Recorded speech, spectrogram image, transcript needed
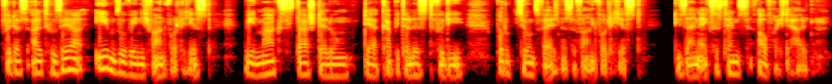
für das Althusser ebenso wenig verantwortlich ist, wie in Marx Darstellung der Kapitalist für die Produktionsverhältnisse verantwortlich ist, die seine Existenz aufrechterhalten.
